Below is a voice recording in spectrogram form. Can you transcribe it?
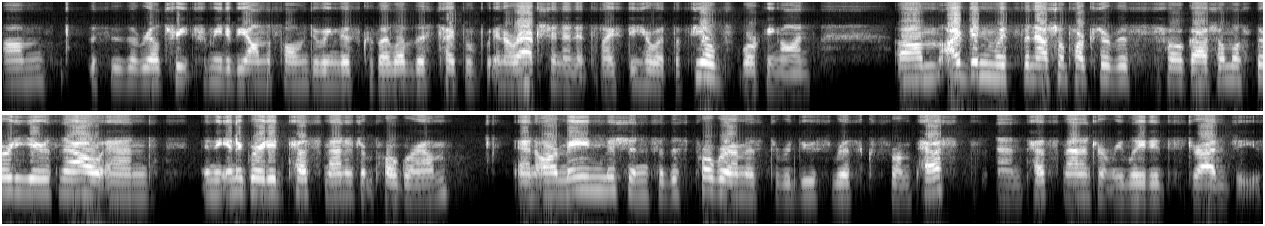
Um, this is a real treat for me to be on the phone doing this because I love this type of interaction, and it's nice to hear what the field's working on. Um, I've been with the National Park Service, oh gosh, almost 30 years now, and in the Integrated Pest Management Program. And our main mission for this program is to reduce risks from pests and pest management related strategies.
